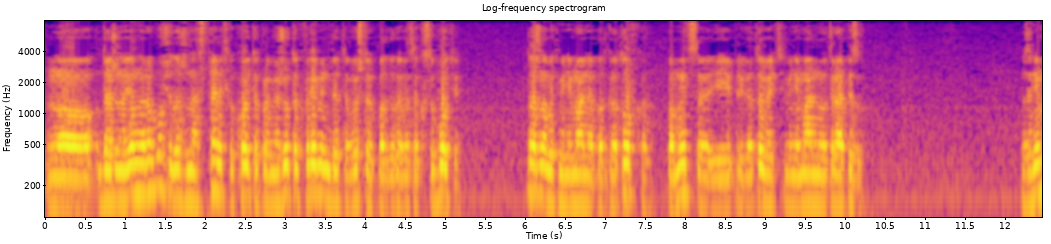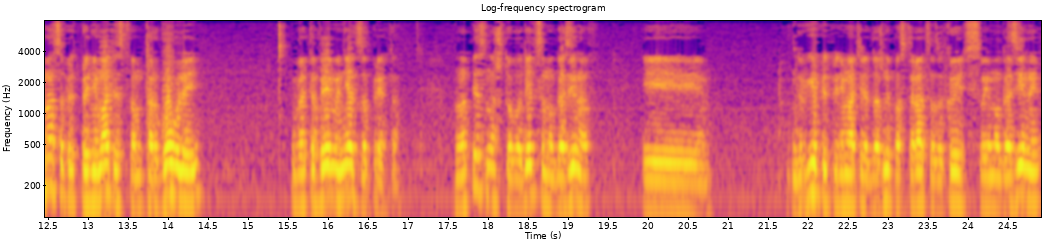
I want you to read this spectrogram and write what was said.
Но даже наемные рабочие должны оставить какой-то промежуток времени для того, чтобы подготовиться к субботе. Должна быть минимальная подготовка, помыться и приготовить минимальную трапезу. Заниматься предпринимательством, торговлей в это время нет запрета. Но написано, что владельцы магазинов и другие предприниматели должны постараться закрыть свои магазины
